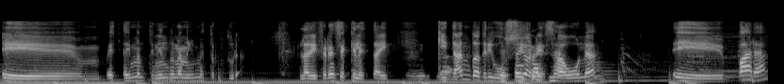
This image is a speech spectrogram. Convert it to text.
eh, estáis manteniendo una misma estructura. La diferencia es que le estáis quitando atribuciones a una eh, para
